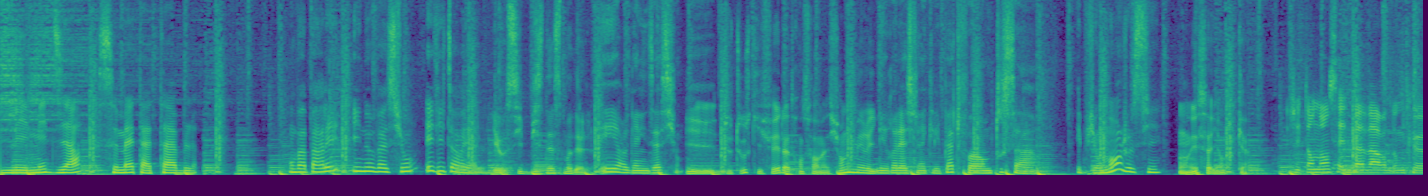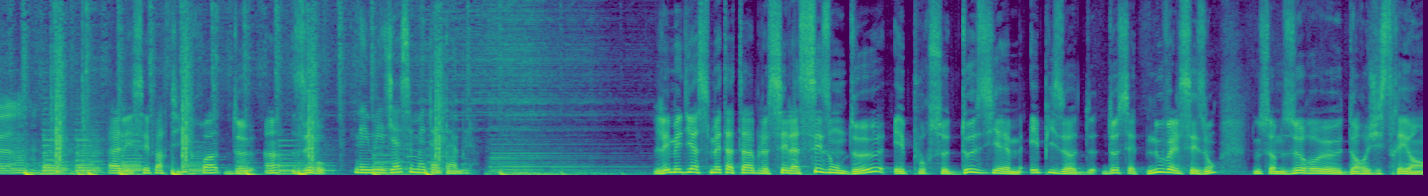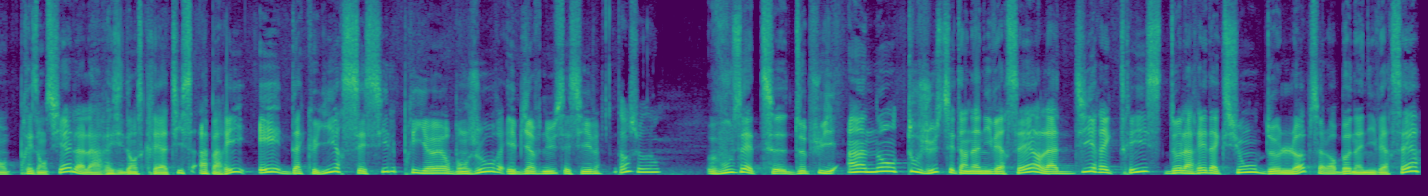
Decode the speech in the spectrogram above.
Les médias se mettent à table. On va parler innovation éditoriale. Et aussi business model. Et organisation. Et de tout ce qui fait la transformation numérique. Les relations avec les plateformes, tout ça. Et puis on mange aussi. On essaye en tout cas. J'ai tendance à être bavarde donc. Euh... Allez, c'est parti. 3, 2, 1, 0. Les médias se mettent à table. Les médias se mettent à table, c'est la saison 2 et pour ce deuxième épisode de cette nouvelle saison, nous sommes heureux d'enregistrer en présentiel à la résidence Créatis à Paris et d'accueillir Cécile Prieur. Bonjour et bienvenue Cécile. Bonjour. Vous êtes depuis un an tout juste, c'est un anniversaire, la directrice de la rédaction de l'Obs. Alors bon anniversaire.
